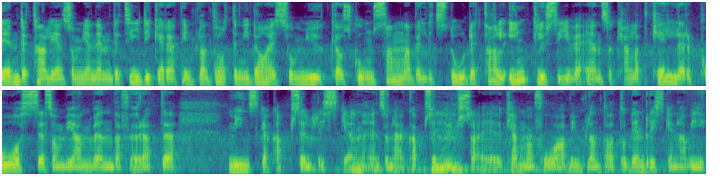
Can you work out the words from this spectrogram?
den detaljen som jag nämnde tidigare att implantaten idag är så mjuka och skonsamma, väldigt stor detalj inklusive en så kallad kellerpåse som vi använder för att uh, minska kapselrisken. Mm. En sån här kapselhylsa mm. kan man få av implantat och den risken har vi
